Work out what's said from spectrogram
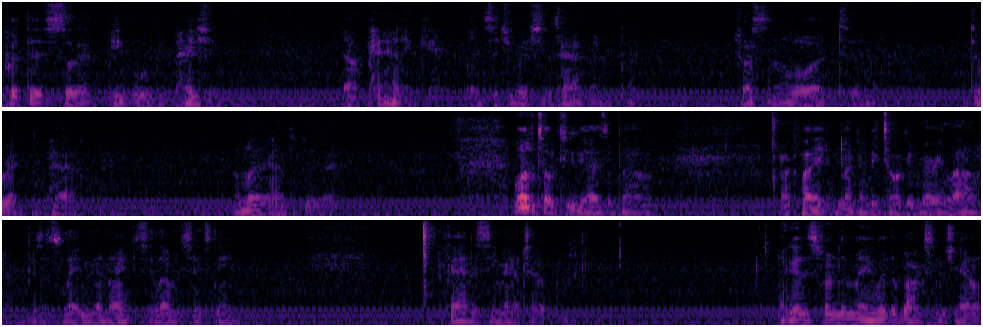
put this so that people would be patient, not panic when situations happen, but trust in the Lord to direct the pathway. I'm learning how to do that. I want to talk to you guys about a fight. I'm not going to be talking very loud because it's late in the night. It's 11:16. Fantasy matchup. I got this from the Mayweather Boxing Channel.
